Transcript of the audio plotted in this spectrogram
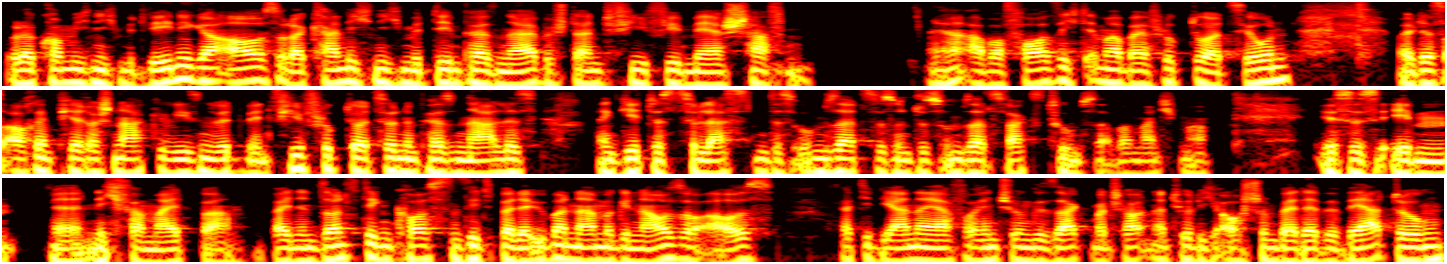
Oder komme ich nicht mit weniger aus? Oder kann ich nicht mit dem Personalbestand viel, viel mehr schaffen? Ja, aber Vorsicht immer bei Fluktuationen, weil das auch empirisch nachgewiesen wird. Wenn viel Fluktuation im Personal ist, dann geht das zulasten des Umsatzes und des Umsatzwachstums. Aber manchmal ist es eben äh, nicht vermeidbar. Bei den sonstigen Kosten sieht es bei der Übernahme genauso aus. Hat die Diana ja vorhin schon gesagt. Man schaut natürlich auch schon bei der Bewertung,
